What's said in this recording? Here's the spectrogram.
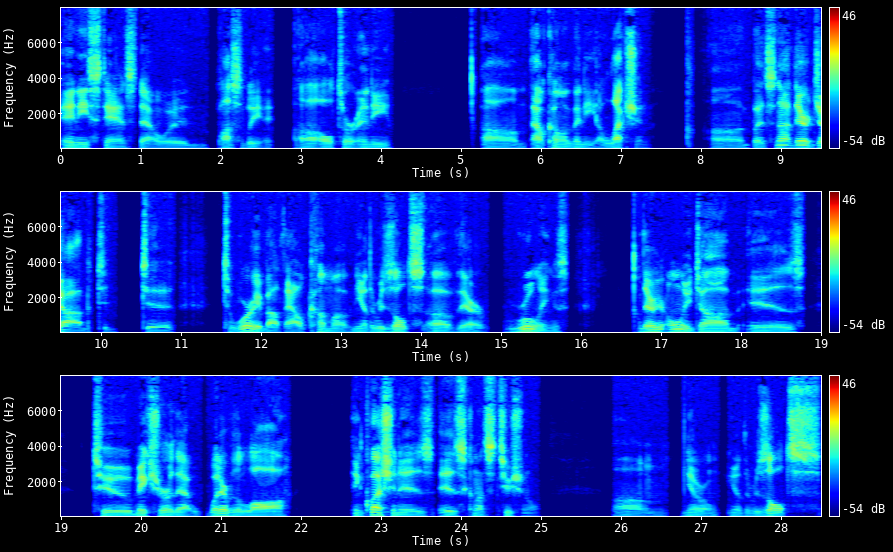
any stance that would possibly uh, alter any um, outcome of any election. Uh, but it's not their job to to to worry about the outcome of you know the results of their rulings. Their only job is to make sure that whatever the law in question is is constitutional. Um, you know, you know the results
